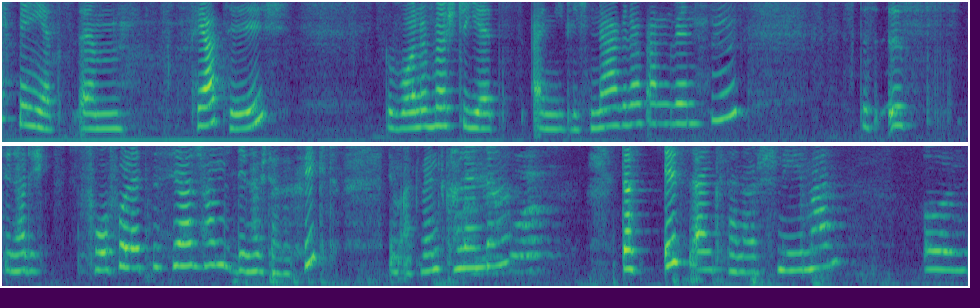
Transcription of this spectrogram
Ich bin jetzt ähm, fertig geworden und möchte jetzt einen niedlichen Nagellack anwenden. Das ist, den hatte ich vor vorletztes Jahr schon, den habe ich da gekriegt im Adventskalender. Das ist ein kleiner Schneemann und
